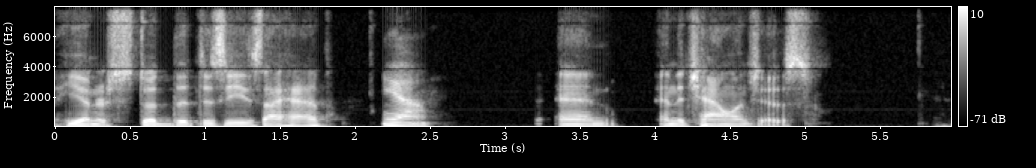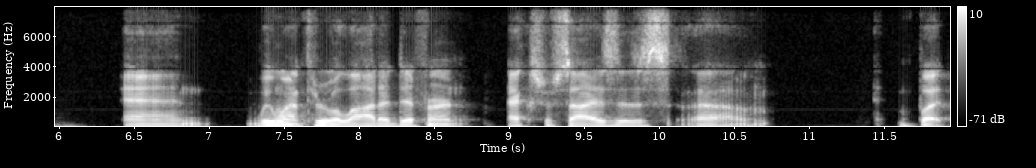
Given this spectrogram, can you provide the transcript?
he understood the disease I have. Yeah. And and the challenges. And we went through a lot of different exercises, um, but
